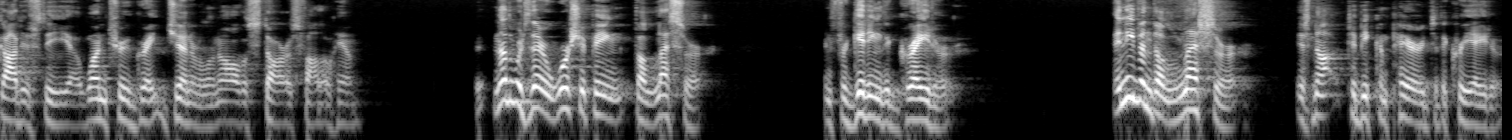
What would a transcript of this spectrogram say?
God is the uh, one true great general, and all the stars follow him. In other words, they're worshiping the lesser and forgetting the greater. And even the lesser is not to be compared to the Creator.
